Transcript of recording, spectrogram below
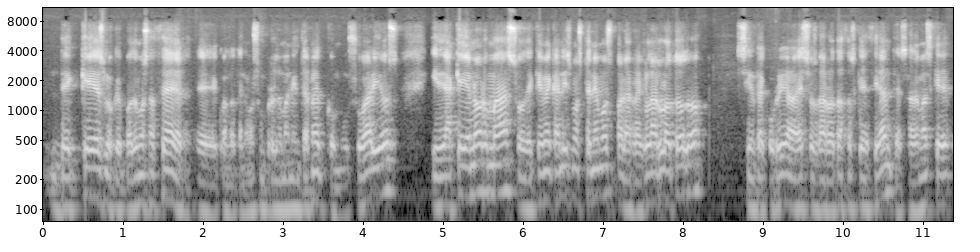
de qué es lo que podemos hacer eh, cuando tenemos un problema en Internet como usuarios y de a qué normas o de qué mecanismos tenemos para arreglarlo todo sin recurrir a esos garrotazos que decía antes. Además que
